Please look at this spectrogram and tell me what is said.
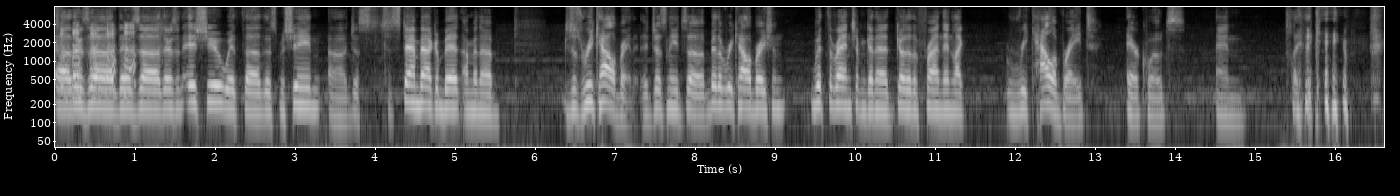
Uh, there's a there's a there's an issue with uh, this machine. Uh, just, just stand back a bit. I'm gonna just recalibrate it. It just needs a bit of recalibration with the wrench. I'm gonna go to the front and like recalibrate air quotes and play the game.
